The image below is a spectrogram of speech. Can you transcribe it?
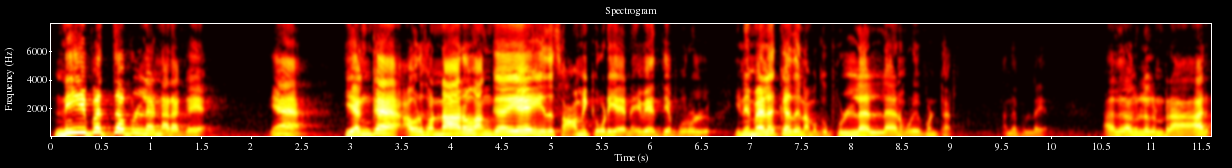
நீ பெத்த பிள்ளைன்னார் அங்கேயே ஏன்? எங்கே அவர் சொன்னாரோ அங்கேயே இது சாமிக்குடைய நைவேத்திய பொருள். இனிமேலுக்கு அது நமக்கு புள்ள இல்லைன்னு முடிவு பண்ணிட்டார் அந்த பிள்ளைய. அதில் தான் சொல்லுகின்றார்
